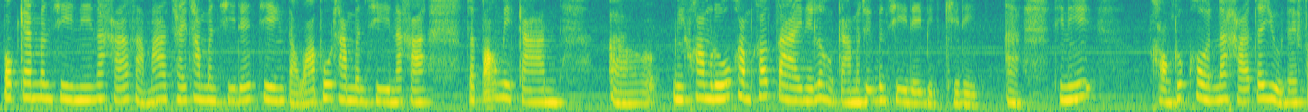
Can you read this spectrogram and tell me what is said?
โปรแกรมบัญชีนี้นะคะ สามารถใช้ทำบัญชีได้จริง แต่ว่าผู้ทำบัญชีนะคะ จะต้องมีการมีความรู้ความเข้าใจในเรื่องของการบันทึกบัญชีเดบิตเครดิตอะทีนี้ ของทุกคนนะคะจะอยู่ในไฟ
